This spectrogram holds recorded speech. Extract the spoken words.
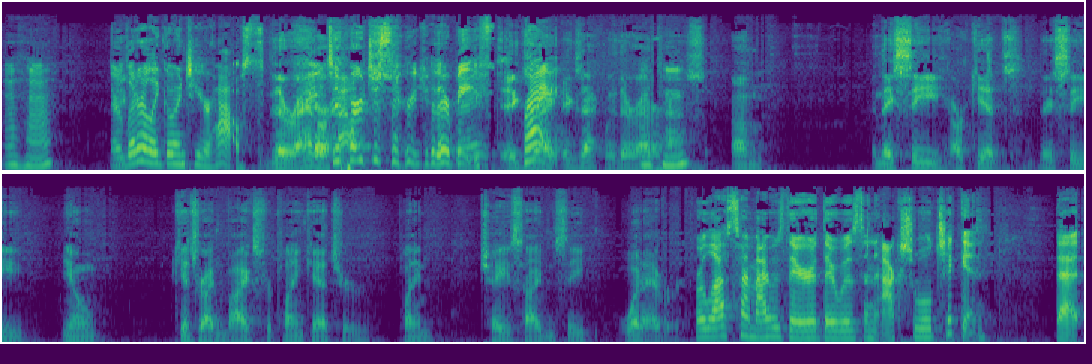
they're literally going to your house They're at our house. to house. purchase their, their beef Exactly. right Exactly. They're at our house. Um, and they see our kids. They see, you know, kids riding bikes or playing catch or playing chase, hide and seek, whatever. Or last time I was there, there was an actual chicken that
